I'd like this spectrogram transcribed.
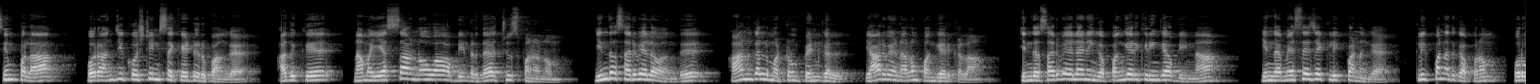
சிம்பிளாக ஒரு அஞ்சு கொஸ்டின்ஸை கேட்டிருப்பாங்க. அதுக்கு நம்ம எஸ்ஸா நோவா அப்படின்றத சூஸ் பண்ணணும். இந்த சர்வேல வந்து ஆண்கள் மற்றும் பெண்கள் யார் வேணாலும் பங்கேற்கலாம். இந்த சர்வேல நீங்கள் பங்கேற்கிறீங்க அப்படின்னா இந்த மெசேஜை கிளிக் பண்ணுங்க. கிளிக் பண்ணதுக்கப்புறம் ஒரு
